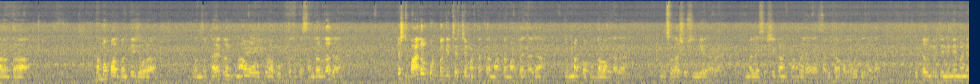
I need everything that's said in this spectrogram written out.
ಆದಂತಹ ಧರ್ಮಪಾಲ್ ಅವರ ಒಂದು ಕಾರ್ಯಕ್ರಮಕ್ಕೆ ನಾವು ಅವರು ಕೂಡ ಹೋಗ್ತಕ್ಕಂಥ ಸಂದರ್ಭದಾಗ ಎಷ್ಟು ಬಾಗಲಕೋಟ್ ಬಗ್ಗೆ ಚರ್ಚೆ ಮಾಡ್ತಕ್ಕ, ಮಾಡ್ತಾ ಮಾಡ್ತಾ ಇದ್ದಾಗ ಯಮನಪ್ಪ ಗುಂದಾಳವ್ರು ಇದ್ದಾರೆ ಸದಾಶಿವ ಸಿಂಗೆ ಇದ್ದಾರೆ ಆಮೇಲೆ ಶಶಿಕಾಂತ್ ಕಾಂಬ್ಳೆ ಇದ್ದಾರೆ ಸವಿತಾ ಭಗವತಿ ಇದ್ದಾರೆ ವಿಠಲ್ ಮಿರ್ಜಿ ನಿನ್ನೆ ಮೊನ್ನೆ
